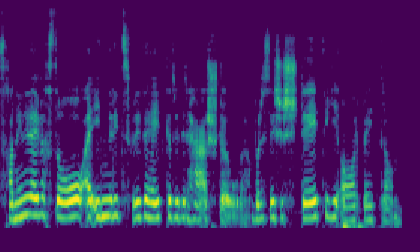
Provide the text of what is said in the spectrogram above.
das kann ich nicht einfach so eine innere Zufriedenheit wiederherstellen. Aber es ist eine stetige Arbeit dran.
